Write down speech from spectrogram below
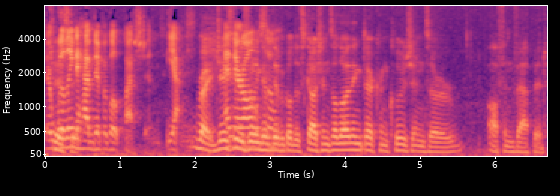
They're willing to have difficult questions. Yes. Right, J Street is willing to have difficult discussions, although I think their conclusions are often vapid.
